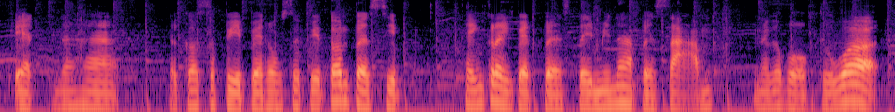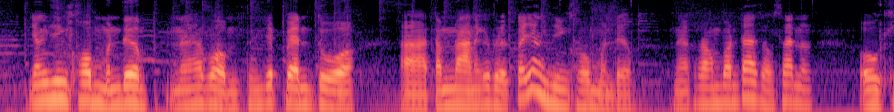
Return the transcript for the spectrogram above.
81 นะฮะ แล้วก็สปีด 86 สปีดต้น 80แข็งแกร่ง 88 สเตมิน่า 83 นะครับผม ถือว่ายังยิงคมเหมือนเดิมนะครับผม ถึงจะเป็นตัวตำนานก็เถอะก็ยังยิงคมเหมือนเดิมนะครองบอลได้สองสั้นโอเค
